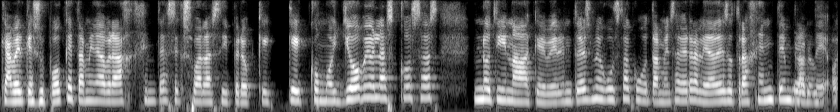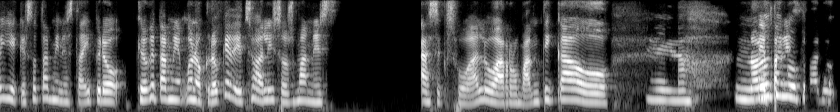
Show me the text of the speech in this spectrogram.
que a ver, que supongo que también habrá gente asexual así, pero que, que como yo veo las cosas no tiene nada que ver. Entonces me gusta como también saber realidades de otra gente, en plan de, oye, que esto también está ahí, pero creo que también, bueno, creo que de hecho Alice Osman es asexual o aromántica o Eh, no me lo tengo claro.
